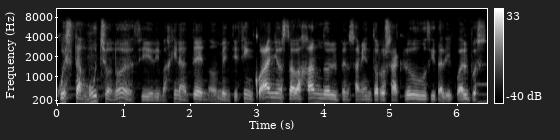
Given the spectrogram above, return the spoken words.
cuesta mucho, ¿no? Es decir, imagínate, ¿no? 25 años trabajando el pensamiento Rosacruz y tal y cual, pues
